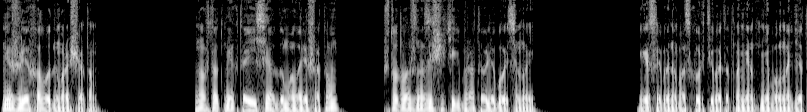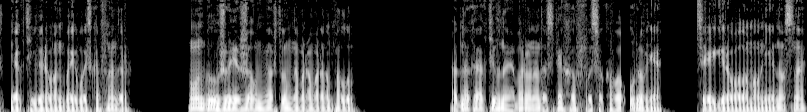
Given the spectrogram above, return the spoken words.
нежели холодным расчетом. Но в тот миг Таисия думала лишь о том, что должна защитить брата любой ценой. Если бы на Баскурте в этот момент не был надет и активирован боевой скафандр, он бы уже лежал мертвым на мраморном полу. Однако активная оборона доспехов высокого уровня — среагировала молниеносно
